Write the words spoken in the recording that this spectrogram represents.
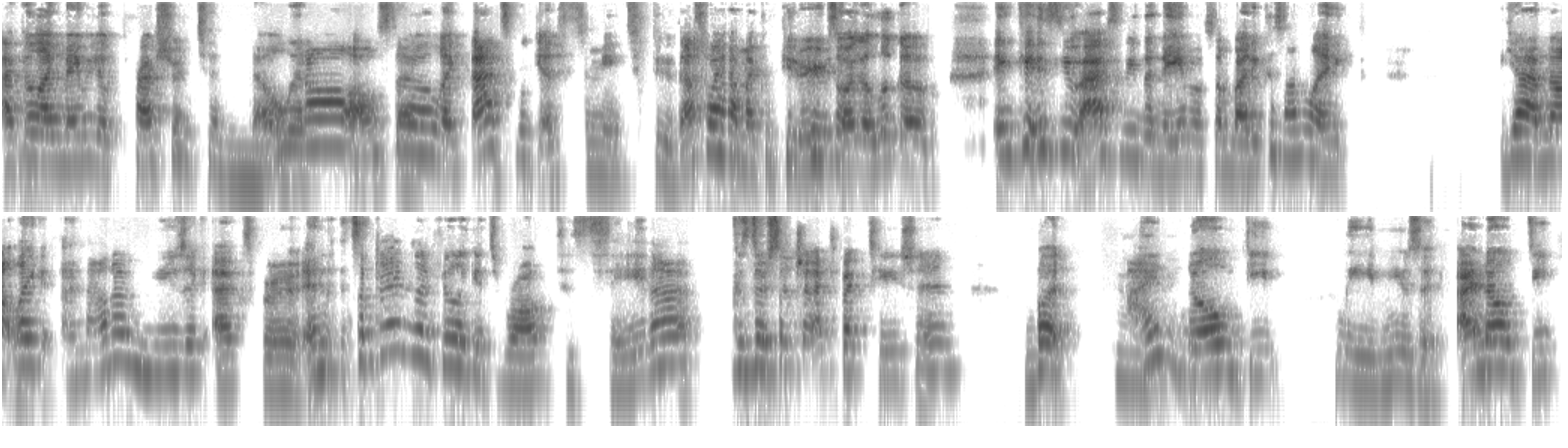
I feel like maybe a pressure to know it all. Also, like that's what gets to me too. That's why I have my computer here so I can look up in case you ask me the name of somebody, because I'm like, yeah, I'm not like I'm not a music expert, and sometimes I feel like it's wrong to say that because there's such an expectation. But mm-hmm. I know deeply music. I know deep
